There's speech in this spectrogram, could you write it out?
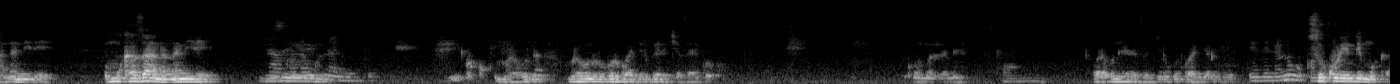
ananire umukazi ananire. Ntabwo n'izindi murabona murabona urugo rwanjye rwerekeza he koko? Ngoma jane urabona iherezo ry'urugo rwanjye si ugukomeza. Ukuri ndimuka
